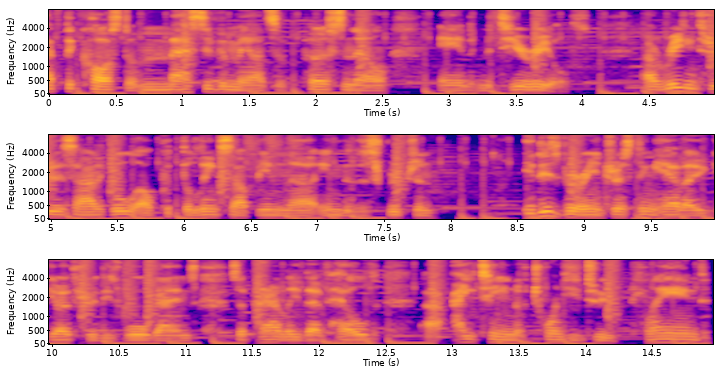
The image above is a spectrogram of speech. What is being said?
at the cost of massive amounts of personnel and materials. Uh, reading through this article, I'll put the links up in uh, in the description it is very interesting how they go through these war games. So apparently they've held uh, 18 of 22 planned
